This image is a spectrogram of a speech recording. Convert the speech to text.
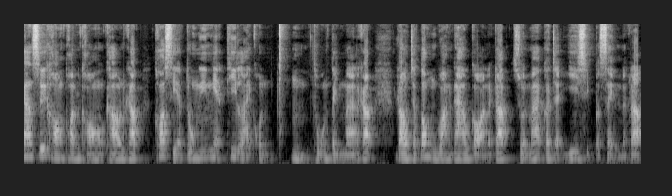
การซื้อของผ่อนของของเขานะครับ ข้อเสียตรงนี้เนี่ยที่หลายคนอืมทวงติงมานะครับ เราจะต้องวางดาวก่อนนะครับ ส่วนมากก็จะ 20%นะครับ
